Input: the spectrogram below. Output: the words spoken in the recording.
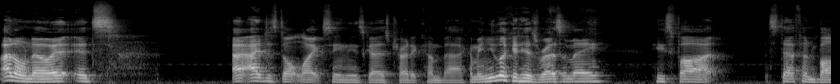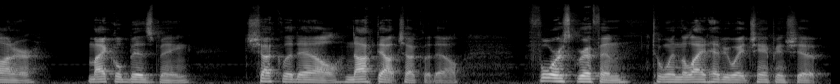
I don't know. It, it's I, I just don't like seeing these guys try to come back. I mean, you look at his resume. He's fought Stephan Bonnar, Michael Bisping, Chuck Liddell, knocked out Chuck Liddell, Forrest Griffin to win the light heavyweight championship,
